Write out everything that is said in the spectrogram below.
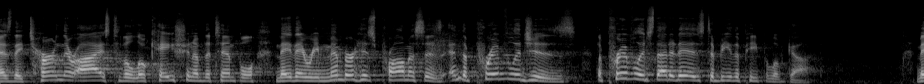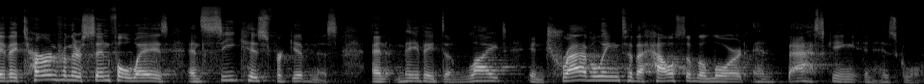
as they turn their eyes to the location of the temple, may they remember his promises and the privileges, the privilege that it is to be the people of God. May they turn from their sinful ways and seek his forgiveness. And may they delight in traveling to the house of the Lord and basking in his glory.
